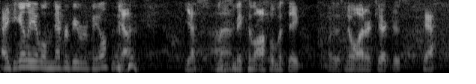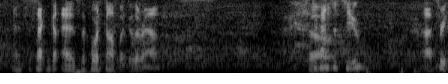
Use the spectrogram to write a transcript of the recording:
Ideally, it will never be revealed. Yeah. yes, unless you make some awful mistake. Or there's no honored characters. yeah. And it's the second, and it's the fourth conflict of the round. So, Defense with two. uh, three.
